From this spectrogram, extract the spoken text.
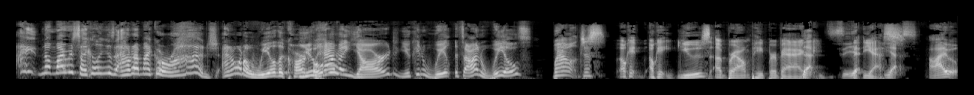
I no, my recycling is out at my garage. I don't want to wheel the cart. You over. have a yard. You can wheel. It's on wheels. Well, just okay. Okay. Use a brown paper bag. That's- Th- yes. yes. I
